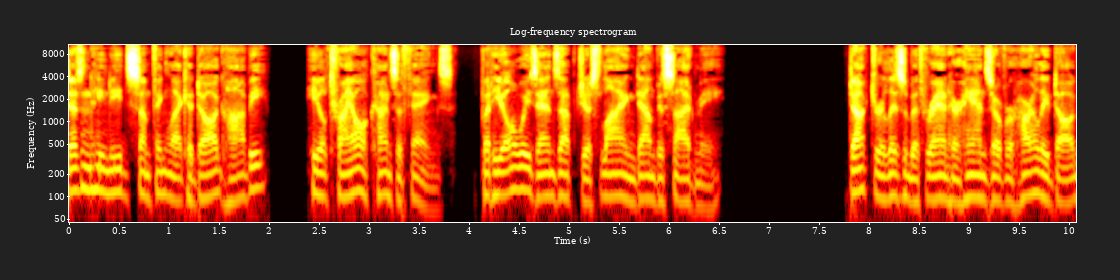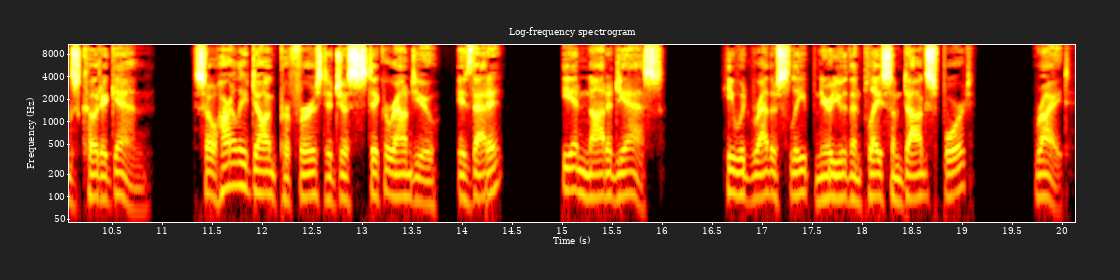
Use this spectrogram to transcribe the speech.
Doesn't he need something like a dog hobby? He'll try all kinds of things, but he always ends up just lying down beside me. Dr. Elizabeth ran her hands over Harley Dog's coat again. So Harley Dog prefers to just stick around you, is that it? Ian nodded yes. He would rather sleep near you than play some dog sport? Right.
